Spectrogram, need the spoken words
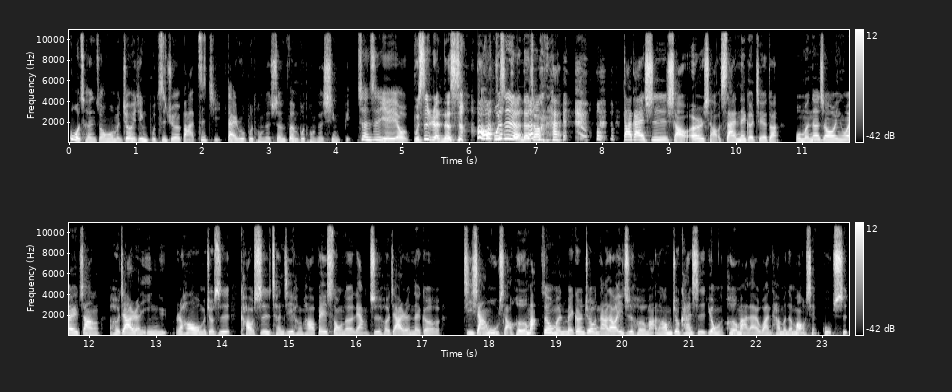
过程中，我们就已经不自觉把自己带入不同的身份、不同的性别，甚至也有不是人的时候，不是人的状态。大概是小二、小三那个阶段，我们那时候因为上何家人英语，然后我们就是考试成绩很好，被送了两只何家人那个。吉祥物小河马，所以我们每个人就拿到一只河马，然后我们就开始用河马来玩他们的冒险故事。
